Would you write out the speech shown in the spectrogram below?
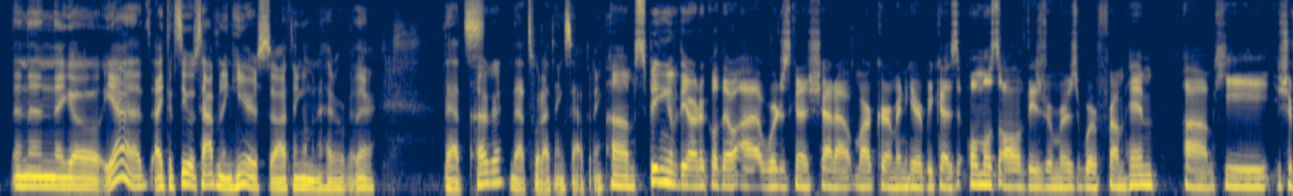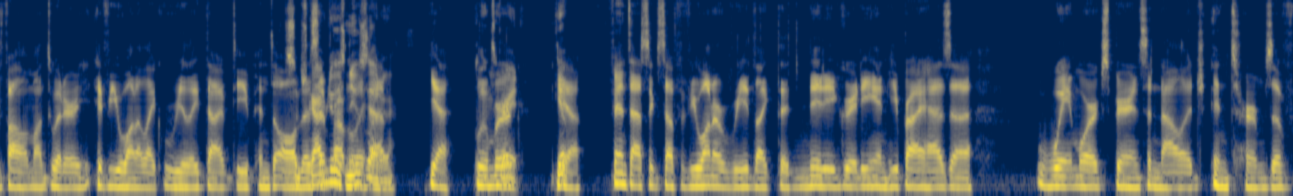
and then they go, "Yeah, I can see what's happening here, so I think I'm gonna head over there." That's Okay. That's what I think's happening. Um, speaking of the article, though, uh, we're just going to shout out Mark Gurman here because almost all of these rumors were from him. Um, he, you should follow him on Twitter if you want to like really dive deep into all this. Subscribe to his newsletter. have- Yeah, Bloomberg. Yep. Yeah, fantastic stuff. If you want to read like the nitty gritty, and he probably has a way more experience and knowledge in terms of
